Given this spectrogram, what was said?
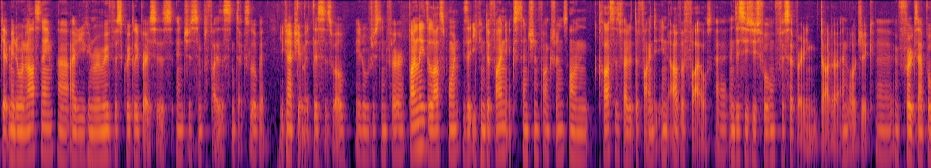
get middle and last name. Uh, you can remove the squiggly braces and just simplify the syntax a little bit. You can actually omit this as well. It'll just infer. Finally, the last point is that you can define extension functions on classes that are defined in other files. Uh, and this is useful for separating data and logic. Uh, for example,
